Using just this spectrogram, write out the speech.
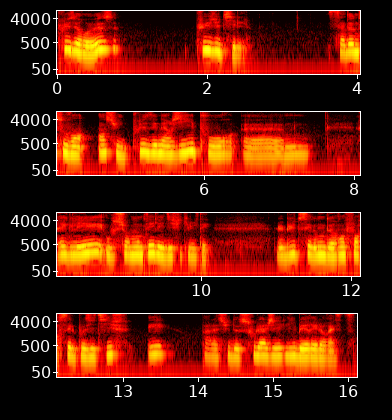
plus heureuse, plus utile. Ça donne souvent ensuite plus d'énergie pour euh, régler ou surmonter les difficultés. Le but, c'est donc de renforcer le positif et par la suite de soulager, libérer le reste.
